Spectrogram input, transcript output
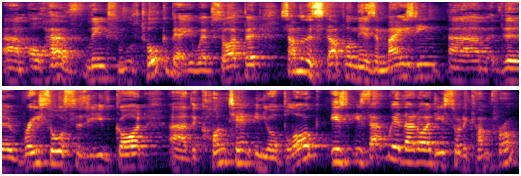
um, I'll have links and we'll talk about your website. But some of the stuff on there is amazing. Um, the resources that you've got, uh, the content in your blog is is that where that idea sort of come from?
